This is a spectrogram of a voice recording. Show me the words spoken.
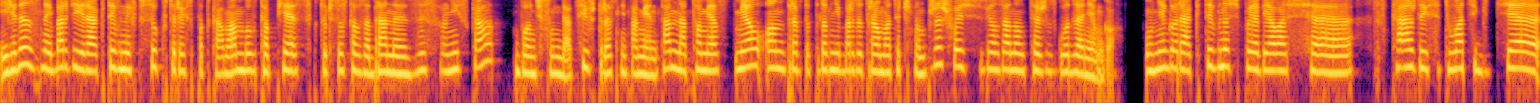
Jeden z najbardziej reaktywnych psów, których spotkałam, był to pies, który został zabrany z schroniska bądź fundacji, już teraz nie pamiętam, natomiast miał on prawdopodobnie bardzo traumatyczną przeszłość, związaną też z głodzeniem go. U niego reaktywność pojawiała się w każdej sytuacji, gdzie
